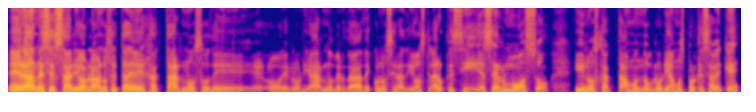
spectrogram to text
Era necesario, hablábamos ahorita de jactarnos o de, o de gloriarnos, ¿verdad? De conocer a Dios. Claro que sí, es hermoso y nos jactamos, nos gloriamos porque sabe que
